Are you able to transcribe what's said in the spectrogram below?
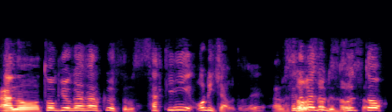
あの、東京側から来ると先に降りちゃうとね、あの、世田谷通りずっと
